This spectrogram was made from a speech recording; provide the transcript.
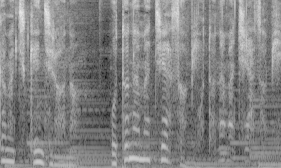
深町健次郎の大人町遊び。大人町遊び。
